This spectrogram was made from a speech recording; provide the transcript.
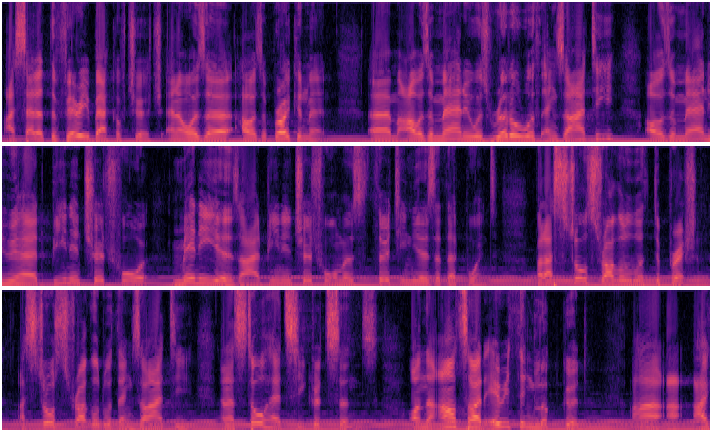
I sat at the very back of church and I was a, I was a broken man. Um, I was a man who was riddled with anxiety. I was a man who had been in church for many years. I had been in church for almost 13 years at that point. But I still struggled with depression. I still struggled with anxiety. And I still had secret sins. On the outside, everything looked good. I, I,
